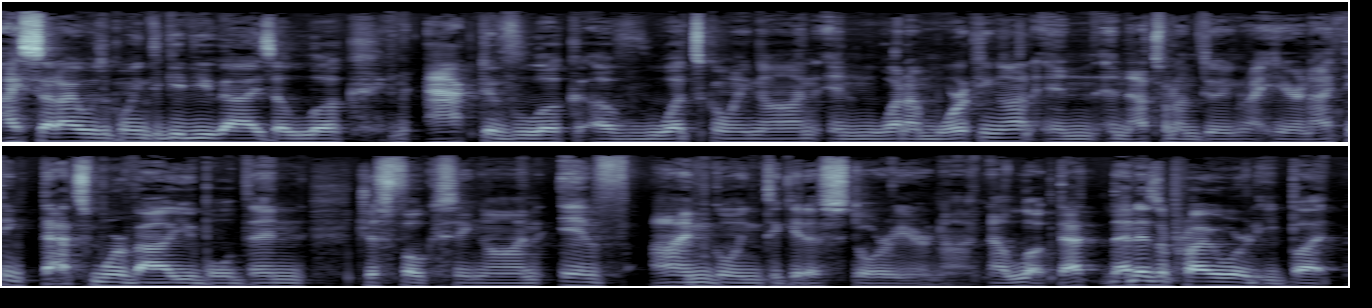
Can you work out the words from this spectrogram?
I said I was going to give you guys a look, an active look of what's going on and what I'm working on, and, and that's what I'm doing right here. And I think that's more valuable than just focusing on if I'm going to get a story or not. Now, look, that, that is a priority, but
